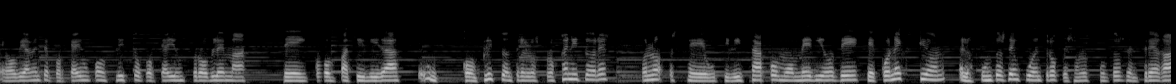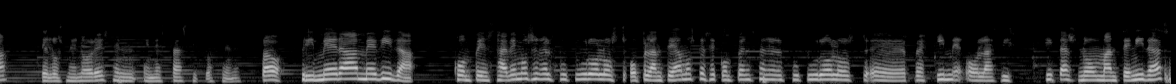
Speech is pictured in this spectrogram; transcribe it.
obviamente, porque hay un conflicto, porque hay un problema de incompatibilidad, un conflicto entre los progenitores, bueno, se utiliza como medio de, conexión en los puntos de encuentro, que son los puntos de entrega de los menores en, estas situaciones. Claro, primera medida, compensaremos en el futuro los, o planteamos que se compensen en el futuro los eh, regímenes o las visitas no mantenidas.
